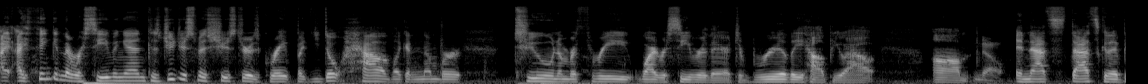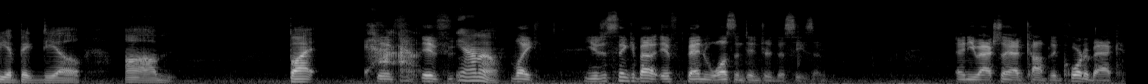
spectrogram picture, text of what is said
I, I think in the receiving end because Juju Smith Schuster is great, but you don't have like a number two, number three wide receiver there to really help you out. Um, no, and that's that's gonna be a big deal. Um, but if if yeah, I know like you just think about if Ben wasn't injured this season, and you actually had competent quarterback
